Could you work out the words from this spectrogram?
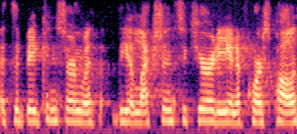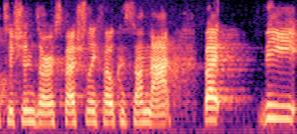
It's a big concern with the election security. And of course, politicians are especially focused on that. But the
